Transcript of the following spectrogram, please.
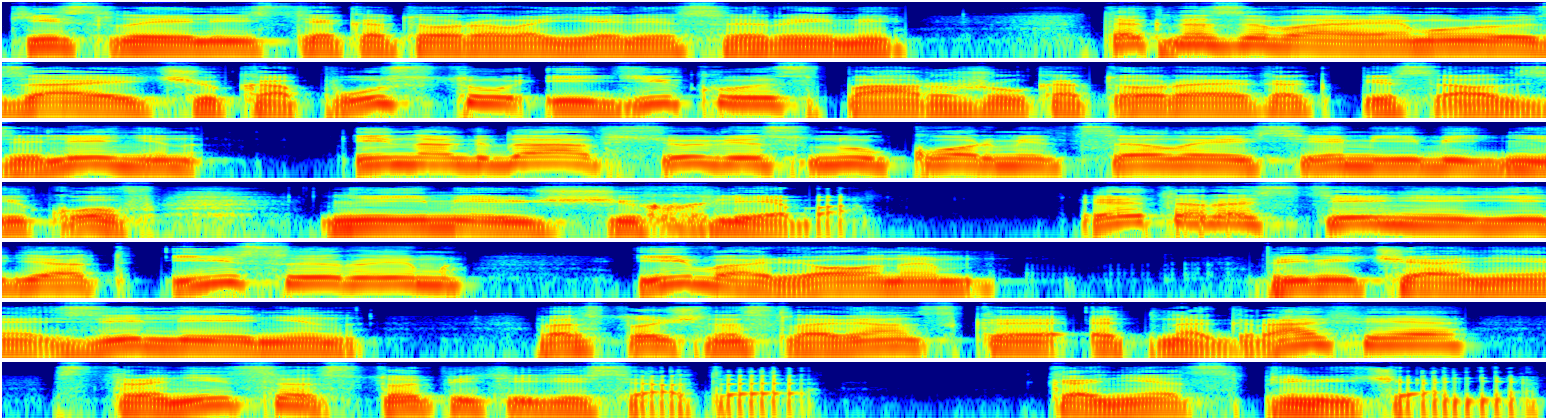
кислые листья которого ели сырыми, так называемую заячью капусту и дикую спаржу, которая, как писал Зеленин, иногда всю весну кормит целые семьи бедняков, не имеющих хлеба. Это растение едят и сырым, и вареным. Примечание «Зеленин», Восточнославянская этнография, страница 150. Конец примечания.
